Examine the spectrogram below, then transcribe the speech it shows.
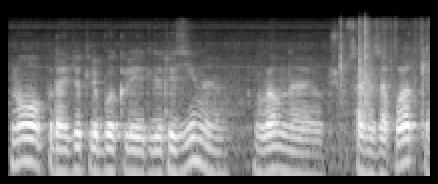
Но подойдет любой клей для резины. Главное, в общем, сами заплатки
